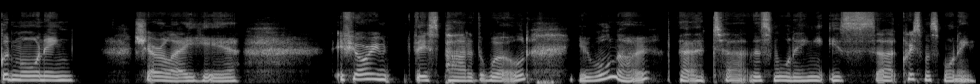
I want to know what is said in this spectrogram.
Good morning. Cheryl A here. If you're in this part of the world, you will know that uh, this morning is uh, Christmas morning.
